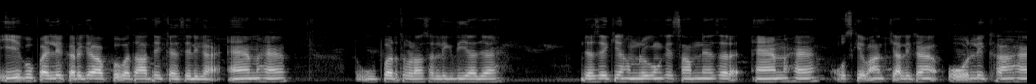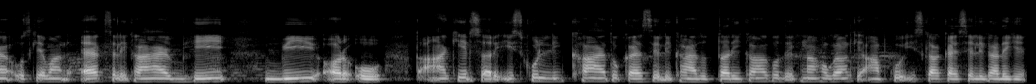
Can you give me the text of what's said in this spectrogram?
A को पहले करके आपको बता दें कैसे लिखा है। M है तो ऊपर थोड़ा सा लिख दिया जाए। जैसे कि हम लोगों के सामने सर M है, उसके बाद क्या लिखा है? O लिखा है, उसके बाद X लिखा है V बी और ओ तो आखिर सर इसको लिखा है तो कैसे लिखा है? तो तरीका को देखना होगा कि आपको इसका कैसे लिखा देखिए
